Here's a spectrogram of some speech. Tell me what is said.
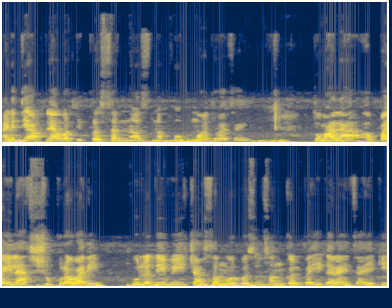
आणि ती आपल्यावरती प्रसन्न असणं खूप महत्त्वाचं आहे. तुम्हाला पहिल्याच शुक्रवारी कुलदेवीच्या समोर बसून संकल्पही करायचा आहे की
